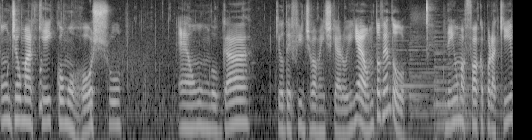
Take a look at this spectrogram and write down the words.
onde eu marquei como roxo é um lugar que eu definitivamente quero ir. É, eu não tô vendo nenhuma foca por aqui,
